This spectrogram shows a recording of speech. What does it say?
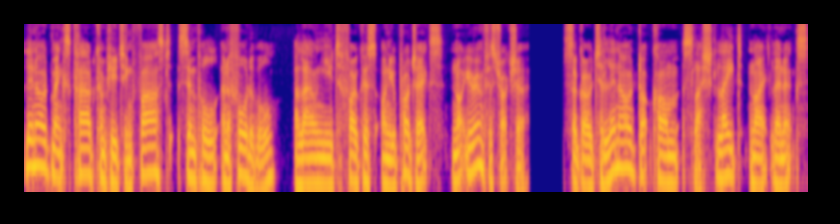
Linode makes cloud computing fast, simple, and affordable allowing you to focus on your projects, not your infrastructure. So go to linode.com slash late night Linux,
